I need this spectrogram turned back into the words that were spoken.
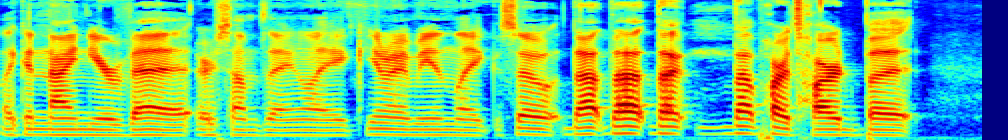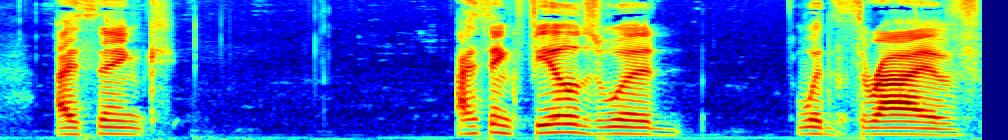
like a nine year vet or something. Like you know what I mean? Like so that that that that part's hard, but I think I think Fields would would thrive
